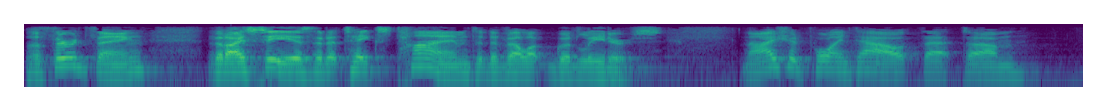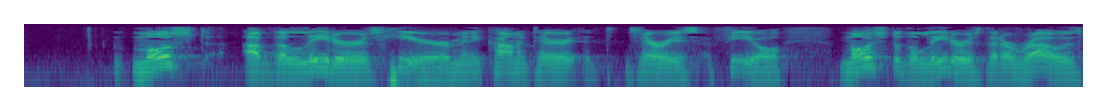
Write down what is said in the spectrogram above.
The third thing that I see is that it takes time to develop good leaders. Now, I should point out that um, most of the leaders here, many commentaries feel, most of the leaders that arose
